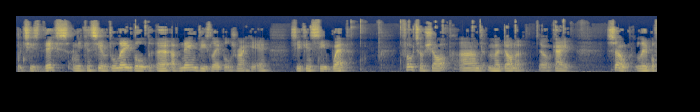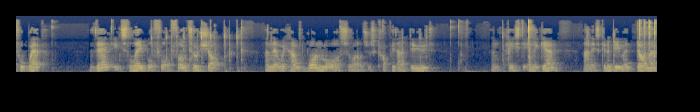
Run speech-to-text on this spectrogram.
which is this, and you can see I've labeled, uh, I've named these labels right here. So you can see web, Photoshop, and Madonna. Okay, so label for web, then it's label for Photoshop, and then we have one more so I'll just copy that dude and paste it in again. And it's going to be Madonna.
